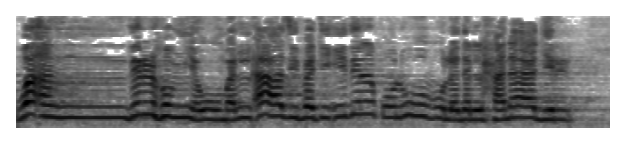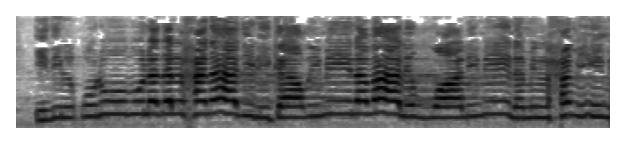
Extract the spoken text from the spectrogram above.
وأنذرهم يوم الآزفة إذ القلوب لدى الحناجر إذ القلوب لدى الحناجر كاظمين ما للظالمين من حميم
